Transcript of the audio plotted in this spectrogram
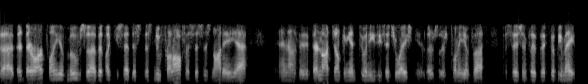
uh, there, there are plenty of moves uh, that, like you said, this this new front office. This is not a uh, and uh, they're not jumping into an easy situation here. There's there's plenty of uh, decisions that, that could be made.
